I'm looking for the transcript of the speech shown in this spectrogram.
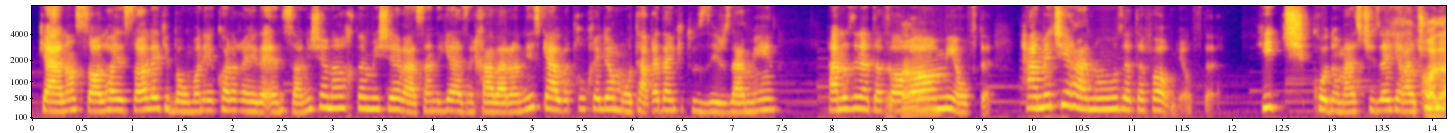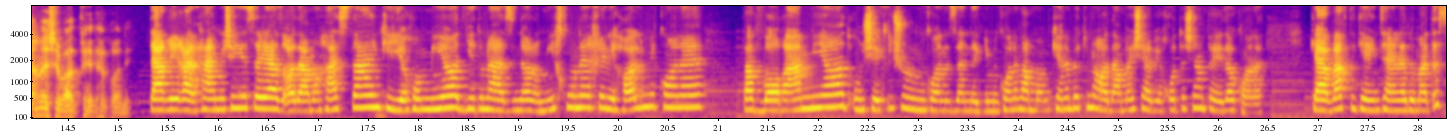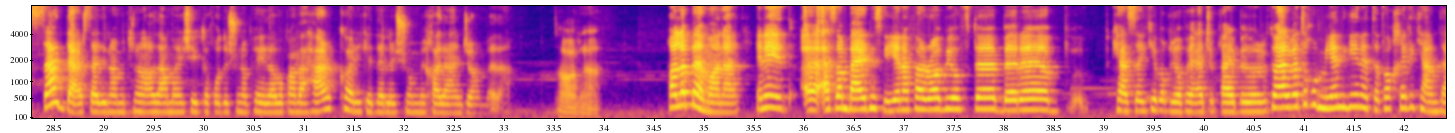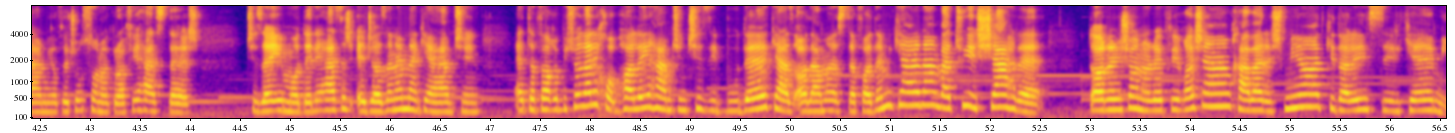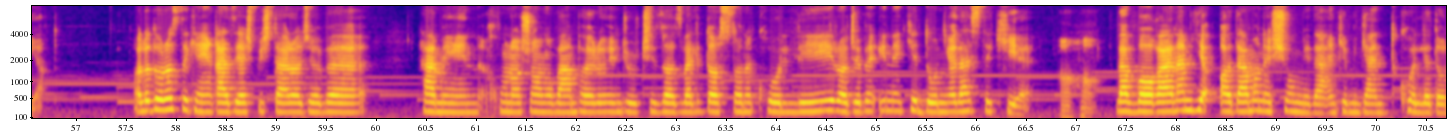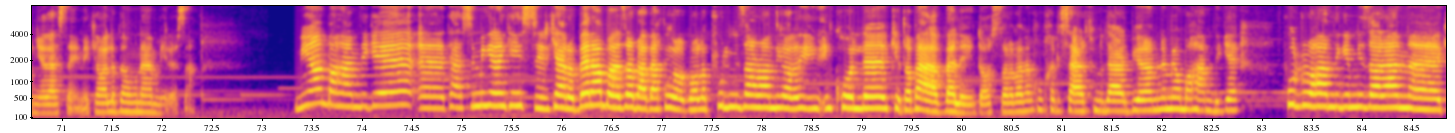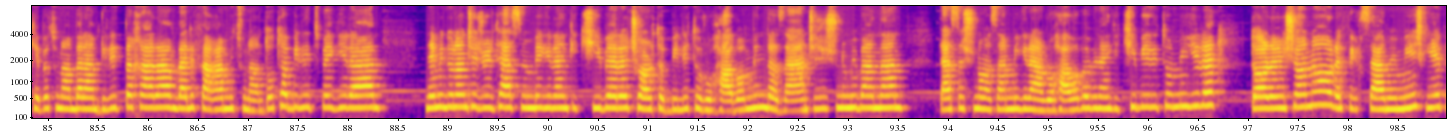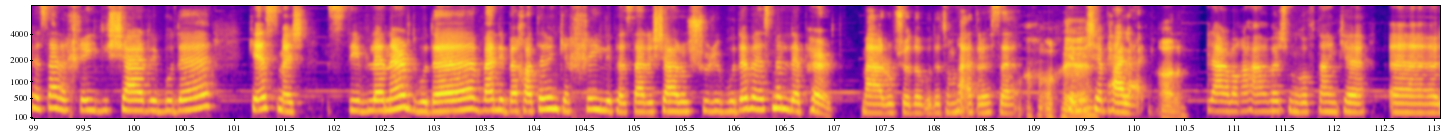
که الان سالهای ساله که به عنوان یه کار غیر انسانی شناخته میشه و اصلا دیگه از این خبران نیست که البته خب خیلی هم معتقدن که تو زیر زمین هنوز این اتفاقا میفته همه چی هنوز اتفاق میفته هیچ کدوم از چیزایی که چون آدمش باید پیدا کنی. دقیقا همیشه یه سری از آدما هستن که یهو میاد یه دونه از اینا رو می‌خونه خیلی حال می‌کنه و واقعا میاد اون شکلی شروع می‌کنه زندگی می‌کنه و ممکنه بتونه آدمای شبیه خودش هم پیدا کنه. که وقتی که اینترنت اومده 100 درصد اینا می‌تونن آدمای شکل خودشون رو پیدا بکنن و هر کاری که دلشون می‌خواد انجام بدن. آره. حالا بمانن. یعنی اصلا بعید نیست که یه نفر را بیفته بره کسایی که با قیافه عجیب غریب بدون که البته خب میگن دیگه این اتفاق خیلی کمتر میفته چون سونوگرافی هستش چیزای این مدلی هستش. اجازه نمیدن که همچین اتفاقی پیش ولی خب حالا یه همچین چیزی بوده که از آدما استفاده می‌کردن و توی شهر دارنشان و رفیقاشم خبرش میاد که داره این سیرکه میاد. حالا درسته که این قضیهش بیشتر راجع به همین خوناشام و ومپایر و اینجور چیزاست ولی داستان کلی راجع به اینه که دنیا دست کیه. و واقعا هم یه آدم رو نشون میدن که میگن کل دنیا دست اینه که حالا به اونم می‌رسم. میان با هم دیگه تصمیم می‌گیرن که این سیرکه رو برن با هزار بدبختی حالا پول می‌زنن رو هم دیگه. حالا این, کل کتاب اول این داستانه. من نمی‌خوام خیلی سرتون رو در بیارم. اینا میان با هم دیگه پول رو هم دیگه می‌ذارن که بتونن برن بلیت بخرن. ولی فقط می‌تونن دو تا بلیت بگیرن. نمی‌دونن چه جوری تصمیم بگیرن که کی بره. چهار تا بلیت رو هوا میندازن. چششون رو میبندن. دستشون رو مثلا می‌گیرن رو هوا ببینن که کی بلیت رو می‌گیره. دارنشان و رفیق صمیمیش که یه پسر خیلی شری بوده که اسمش استیو لنرد بوده ولی به خاطر اینکه خیلی پسر شر و شوری بوده به اسم leopard معروف شده بوده تو مدرسه که میشه پلنگ. آره. در واقع همه بهش می‌گفتن که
